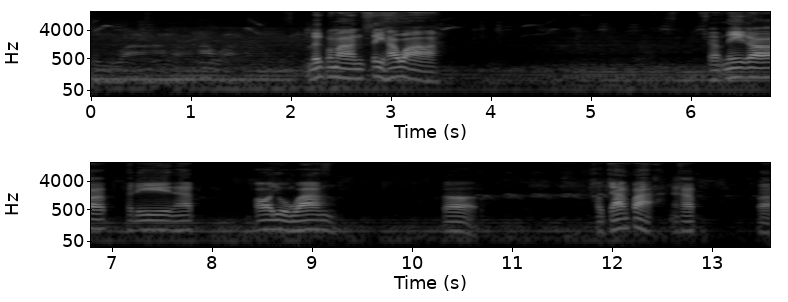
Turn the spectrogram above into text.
สี่วาห้าวาห้าวา ลึกประมาณสี่ห้าวา ครับนี่ก็พอดีนะครับ พออยู่ว่าง ก็เขาจ้างปะนะครับปะ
